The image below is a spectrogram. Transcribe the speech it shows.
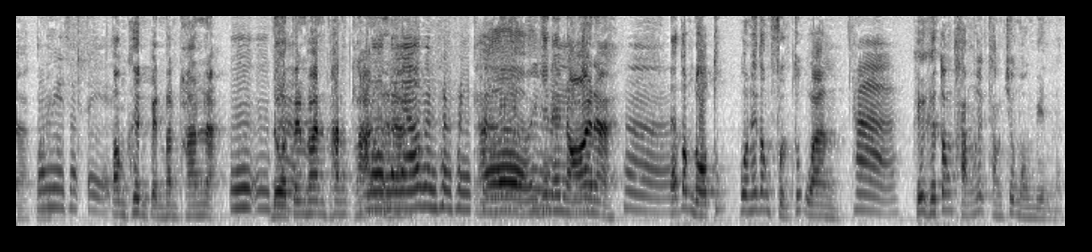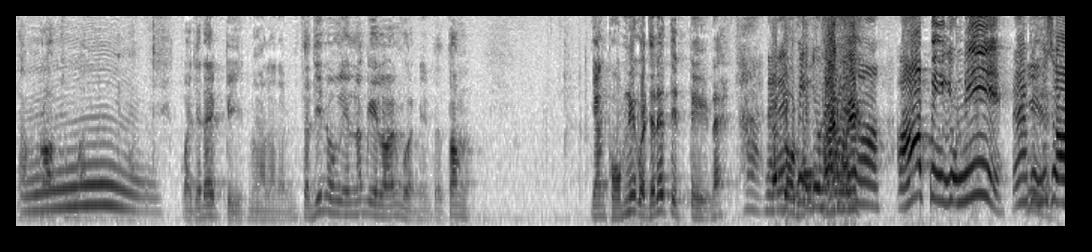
มากต้องมีสติต้องขึ้นเป็นพันๆอะอืมอืมโดดเป็นพันพันๆครั้งโดดเลยไปนะแล้วเป็นพันๆครั้เองอไม่ใช่น้อยๆนะค่ะแล้วต้องโดดทุกพวกนี้ต้องฝึกทุกวันค่ะคือคือต้องทำเรียกทำชั่วโมงบินน่ะทำรอบทุกวันนะครับกว่าจะได้ปีกมาระดับนี้แต่ที่โรงเรียนนักเรียนร้อยหมวดเนี่ยจะต้อง อย่างผมนี่กว่าจะได้ติดปีกนะค่ะไหนกระได้โดดปีหกกอยู่ครั้งไหนนะอ๋อปีกอยู่นี่นะนี่คุณผู้ชม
